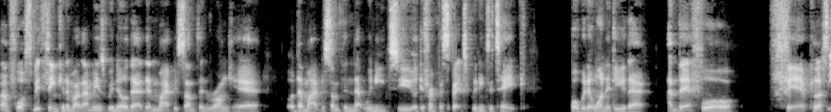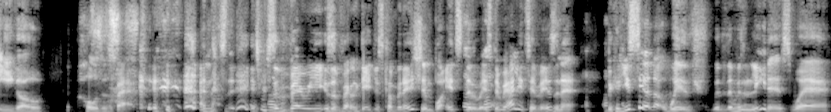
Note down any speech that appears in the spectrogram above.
I'm forced to be thinking about that. that means we know that there might be something wrong here, or there might be something that we need to, a different perspective we need to take. But we don't want to do that. And therefore, fear plus ego holds us back. and that's it's just a very it's a very dangerous combination, but it's the it's the reality of it, isn't it? Because you see a lot with with, with leaders where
